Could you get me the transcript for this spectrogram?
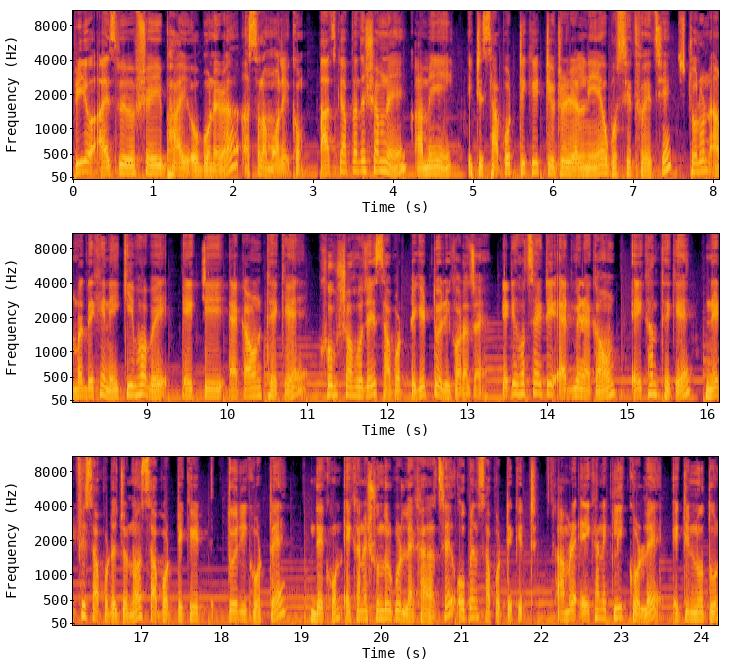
প্রিয় আইসপি ব্যবসায়ী ভাই ও বোনেরা, আসসালামু আলাইকুম। আজকে আপনাদের সামনে আমি একটি সাপোর্ট টিকিট টিউটোরিয়াল নিয়ে উপস্থিত হয়েছি। চলুন আমরা দেখে নিই কীভাবে একটি অ্যাকাউন্ট থেকে খুব সহজেই সাপোর্ট টিকিট তৈরি করা যায়। এটি হচ্ছে একটি অ্যাডমিন অ্যাকাউন্ট। এখান থেকে নেটফি সাপোর্টের জন্য সাপোর্ট টিকিট তৈরি করতে দেখুন, এখানে সুন্দর করে লেখা আছে, ওপেন সাপোর্ট টিকিট। আমরা এখানে ক্লিক করলে একটি নতুন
